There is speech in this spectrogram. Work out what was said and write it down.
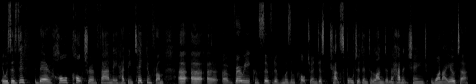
it was as if their whole culture and family had been taken from a, a, a very conservative Muslim culture and just transported into London London hadn't changed one iota.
